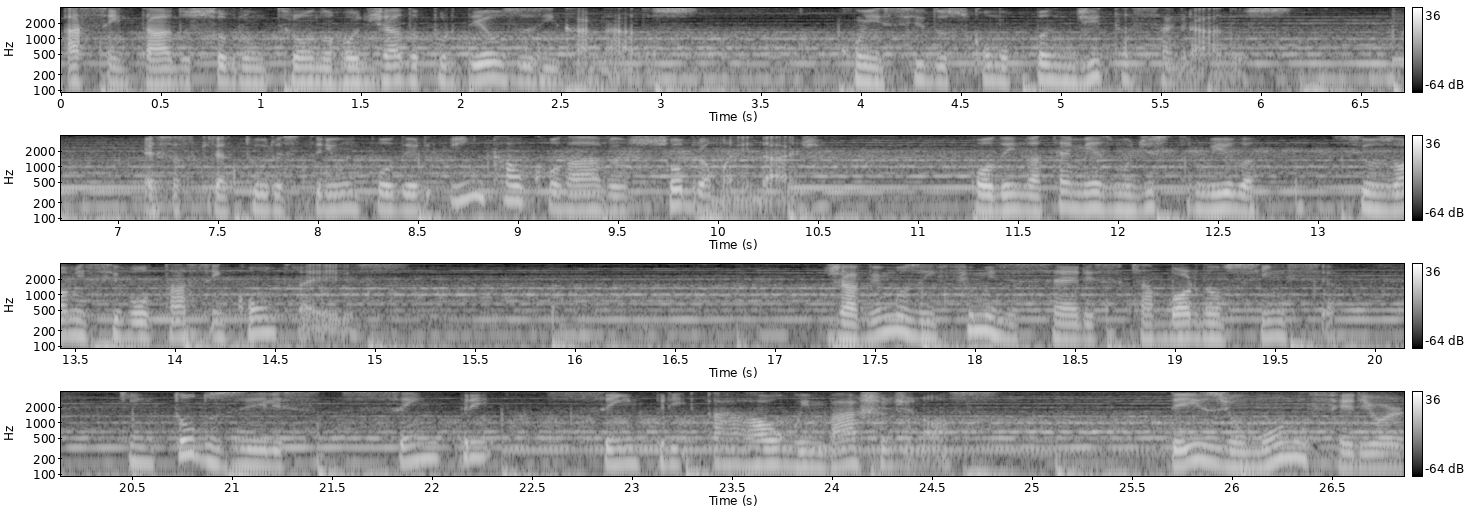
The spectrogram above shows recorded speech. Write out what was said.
Assentado sobre um trono rodeado por deuses encarnados, conhecidos como panditas sagrados. Essas criaturas teriam um poder incalculável sobre a humanidade, podendo até mesmo destruí-la se os homens se voltassem contra eles. Já vimos em filmes e séries que abordam ciência que em todos eles sempre, sempre há algo embaixo de nós. Desde um mundo inferior,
